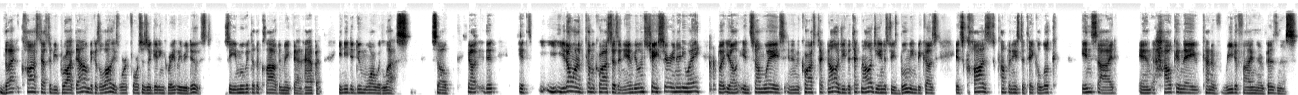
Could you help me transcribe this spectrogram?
that cost has to be brought down because a lot of these workforces are getting greatly reduced. So you move it to the cloud to make that happen. You need to do more with less. So you know that it's you don't want to come across as an ambulance chaser in any way but you know in some ways and in the across technology the technology industry is booming because it's caused companies to take a look inside and how can they kind of redefine their business.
